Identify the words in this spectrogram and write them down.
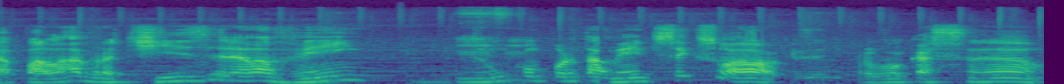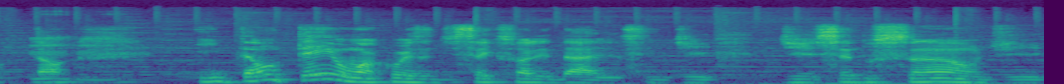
a palavra teaser, ela vem. De um uhum. comportamento sexual, quer dizer, provocação e tal. Uhum. Então tem uma coisa de sexualidade, assim, de, de sedução, de,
